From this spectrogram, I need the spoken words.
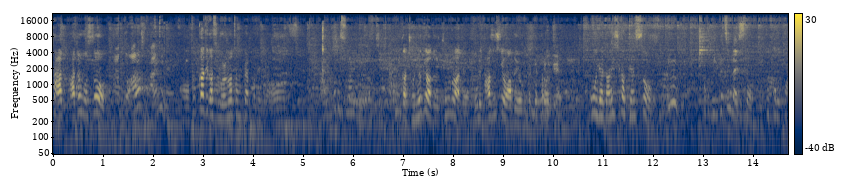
다, 다 접었어. 아, 또 알아서 다행이네. 어, 끝까지 갔으면 얼마나 창피할 뻔했냐. 어. 이것도 술한 건데 맞지? 그러니까 저녁에 와도 충분하대. 우리 5시에 와도 여기 됐겠다, 그러게. 맞지? 오, 야, 날씨가. 응. 아까 비 그친다 했어. 좋다 좋다.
